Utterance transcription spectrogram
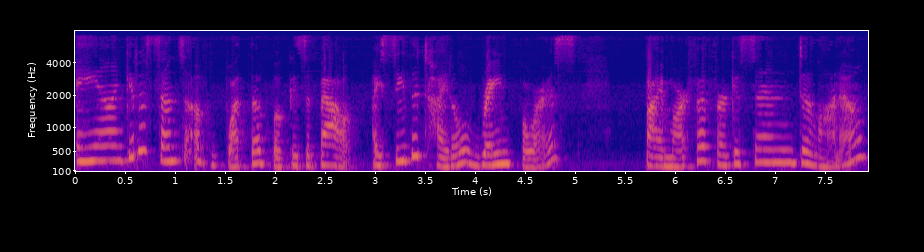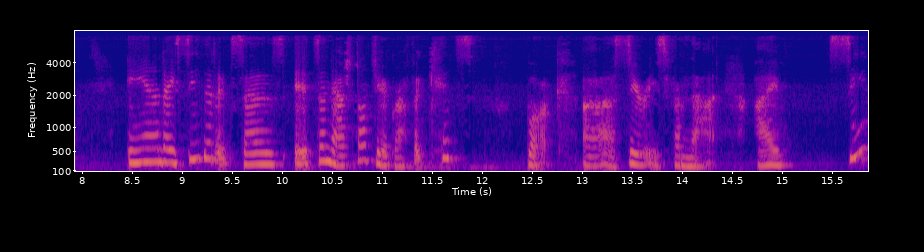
and get a sense of what the book is about. I see the title, Rainforest, by Marfé Ferguson Delano, and I see that it says it's a National Geographic Kids book, uh, a series from that. I've seen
